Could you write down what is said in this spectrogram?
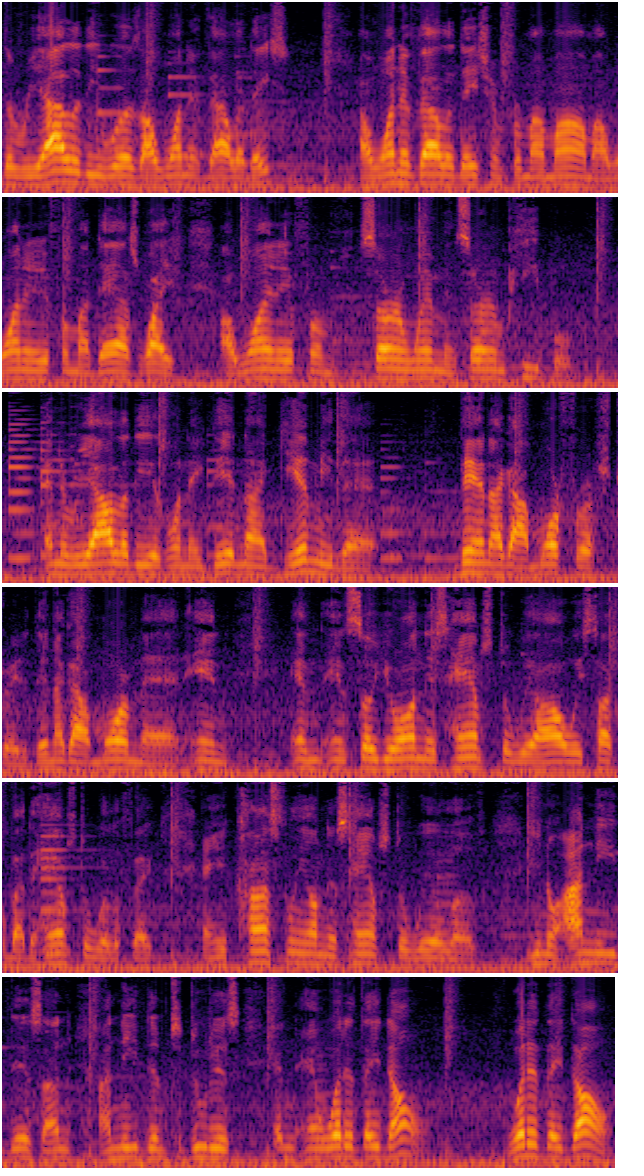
the reality was I wanted validation. I wanted validation from my mom. I wanted it from my dad's wife. I wanted it from certain women, certain people. And the reality is when they did not give me that, then I got more frustrated. Then I got more mad. And and and so you're on this hamster wheel. I always talk about the hamster wheel effect, and you're constantly on this hamster wheel of, you know, I need this, I, I need them to do this, and and what if they don't? What if they don't?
